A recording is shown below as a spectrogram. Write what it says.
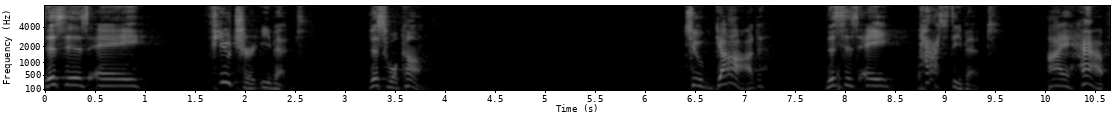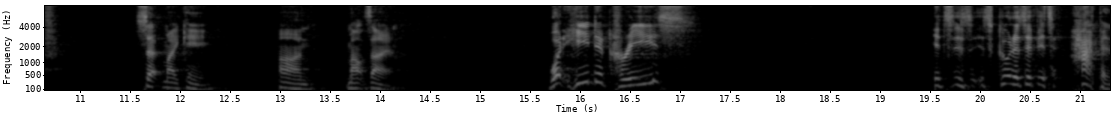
this is a future event. This will come. To God, this is a past event. I have set my king on Mount Zion. What he decrees, it's, it's, good as if it's happened.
